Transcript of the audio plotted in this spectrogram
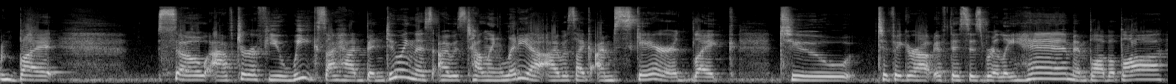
But so after a few weeks I had been doing this, I was telling Lydia, I was like, I'm scared, like to to figure out if this is really him and blah blah blah.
